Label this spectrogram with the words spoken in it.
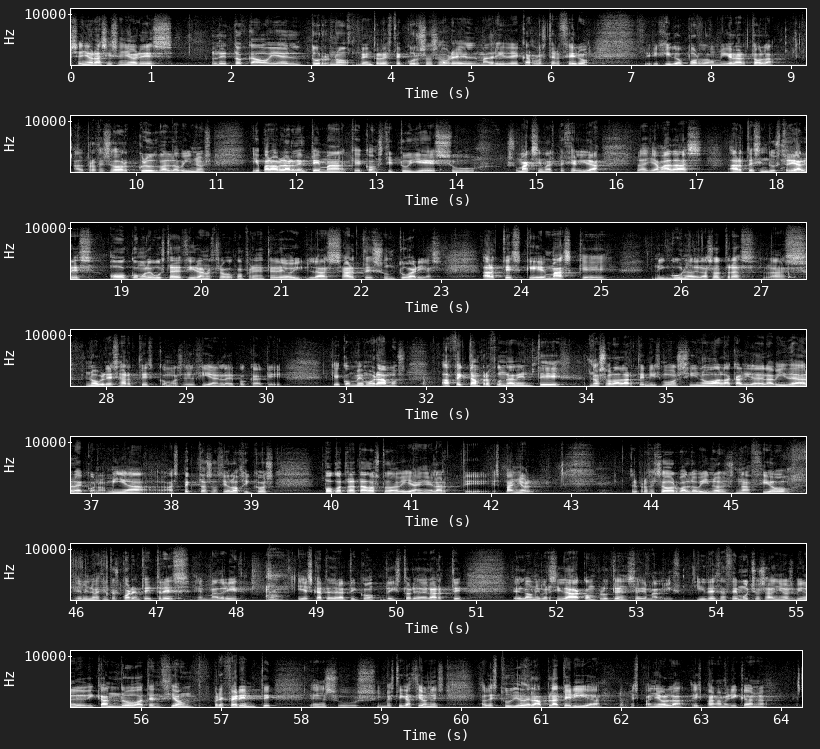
Señoras y señores, le toca hoy el turno dentro de este curso sobre el Madrid de Carlos III, dirigido por don Miguel Artola, al profesor Cruz Valdovinos, y para hablar del tema que constituye su, su máxima especialidad, las llamadas artes industriales, o como le gusta decir a nuestro conferenciante de hoy, las artes suntuarias. Artes que más que ninguna de las otras, las nobles artes, como se decía en la época que, conmemoramos, afectan profundamente no solo al arte mismo, sino a la calidad de la vida, a la economía, aspectos sociológicos poco tratados todavía en el arte español. El profesor Valdovinos nació en 1943 en Madrid y es catedrático de Historia del Arte en la Universidad Complutense de Madrid. Y desde hace muchos años viene dedicando atención preferente en sus investigaciones al estudio de la platería española e hispanoamericana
